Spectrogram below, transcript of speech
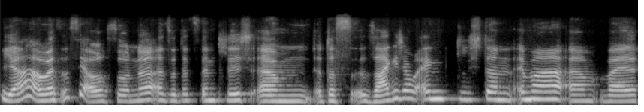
Ja, aber es ist ja auch so, ne? Also letztendlich, ähm, das sage ich auch eigentlich dann immer, ähm, weil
